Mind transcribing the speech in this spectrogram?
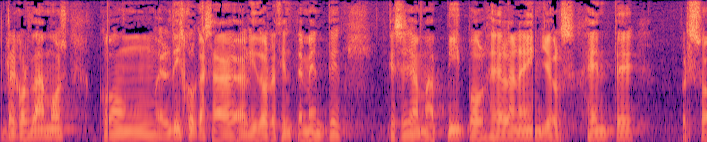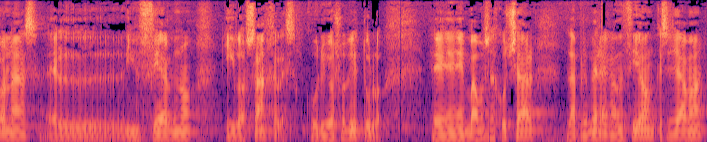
recordamos con el disco que ha salido recientemente que se llama People, Hell and Angels, gente, personas, el infierno y los ángeles. Curioso título. Eh, vamos a escuchar la primera canción que se llama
